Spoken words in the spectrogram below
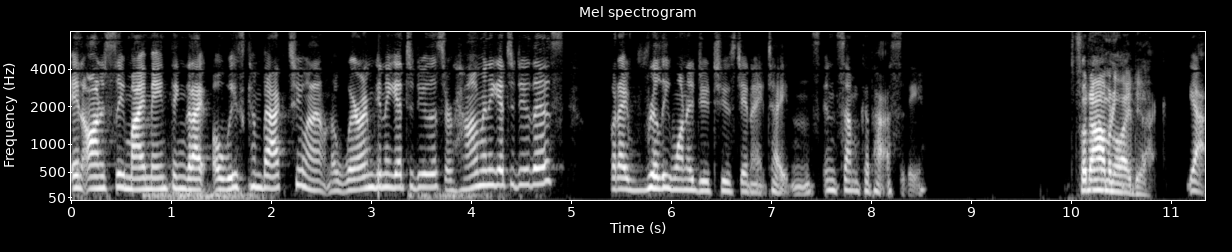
And honestly, my main thing that I always come back to, and I don't know where I'm going to get to do this or how I'm going to get to do this, but I really want to do Tuesday Night Titans in some capacity. Phenomenal idea. Yeah,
